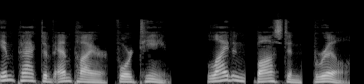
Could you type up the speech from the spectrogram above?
Impact of Empire, 14. Leiden, Boston, Brill.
